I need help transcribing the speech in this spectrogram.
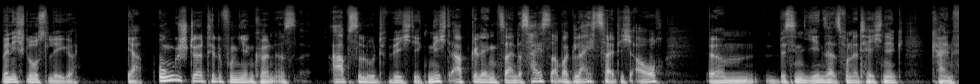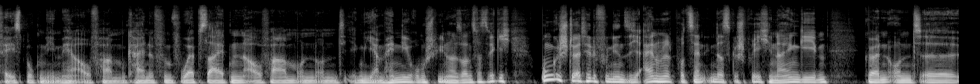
wenn ich loslege. Ja, ungestört telefonieren können ist absolut wichtig. Nicht abgelenkt sein. Das heißt aber gleichzeitig auch, ähm, ein bisschen jenseits von der Technik, kein Facebook nebenher aufhaben, keine fünf Webseiten aufhaben und, und irgendwie am Handy rumspielen oder sonst was. Wirklich ungestört telefonieren, sich 100% in das Gespräch hineingeben können und äh,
